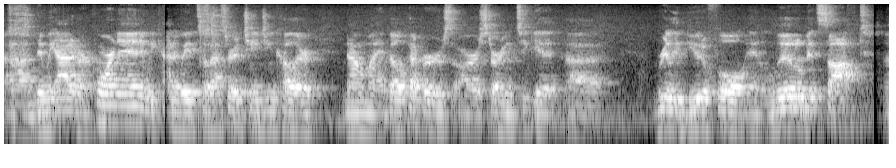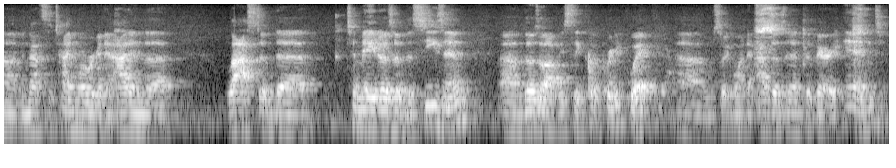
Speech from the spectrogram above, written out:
Um, then we added our corn in, and we kind of waited until that started changing color. Now my bell peppers are starting to get uh, really beautiful and a little bit soft, um, and that's the time where we're going to add in the last of the tomatoes of the season. Um, those obviously cook pretty quick, um, so we want to add those in at the very end.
